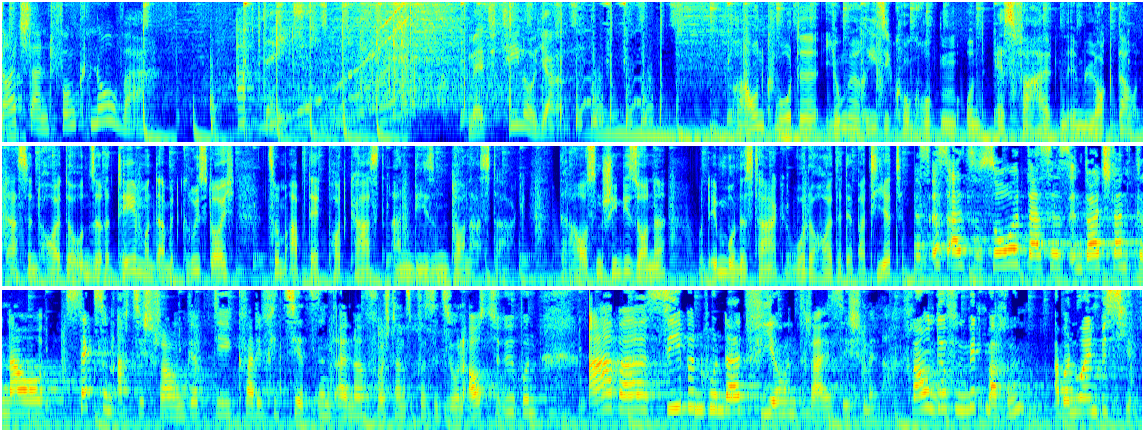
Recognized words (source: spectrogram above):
Deutschlandfunk Nova. Update. Mit Tilo Jan. Frauenquote, junge Risikogruppen und Essverhalten im Lockdown. Das sind heute unsere Themen und damit grüßt euch zum Update-Podcast an diesem Donnerstag. Draußen schien die Sonne und im Bundestag wurde heute debattiert. Es ist also so, dass es in Deutschland genau 86 Frauen gibt, die qualifiziert sind, eine Vorstandsposition auszuüben, aber 734 Männer. Frauen dürfen mitmachen, aber nur ein bisschen.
